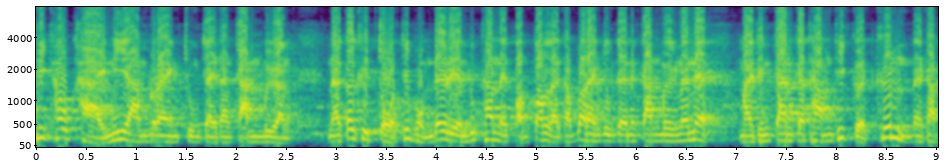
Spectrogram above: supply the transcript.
ที่เข้าข่ายนิยามแรงจูงใจทางการเมืองนะก็คือโจทย์ที่ผมได้เรียนทุกท่านในตอนต้นแหละครับว่าแรงจูงใจทางการเมืองนั้นเนี่ยหมายถึงการกระทำที่เกิดขึ้นนะครับ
